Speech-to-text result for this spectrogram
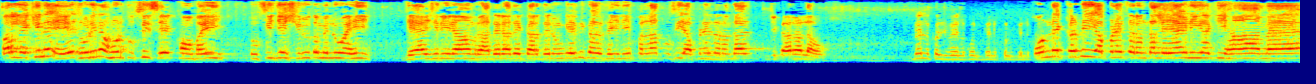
ਪਰ ਲੇਕਿਨ ਇਹ ਥੋੜੀ ਨਾ ਹੁਣ ਤੁਸੀਂ ਸਿੱਖ ਹੋ ਬਾਈ ਤੁਸੀਂ ਜੇ ਸ਼ੁਰੂ ਤੋਂ ਮੈਨੂੰ ਇਹੀ ਜੈ ਸ਼੍ਰੀ ਰਾਮ ਰਾਧੇ ਰਾਧੇ ਕਰਦੇ ਰਹੋਗੇ ਇਹ ਵੀ ਗੱਲ ਸਹੀ ਨਹੀਂ ਪਹਿਲਾਂ ਤੁਸੀਂ ਆਪਣੇ ਧਰਮ ਦਾ ਜਕਾਰਾ ਲਾਓ। ਬਿਲਕੁਲ ਬਿਲਕੁਲ ਬਿਲਕੁਲ ਬਿਲਕੁਲ। ਉਹਨੇ ਕਦੀ ਆਪਣੇ ਧਰਮ ਦਾ ਲਿਆ ਹੀ ਨਹੀਂਗਾ ਕਿ ਹਾਂ ਮੈਂ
